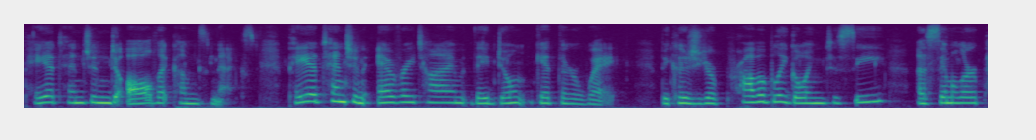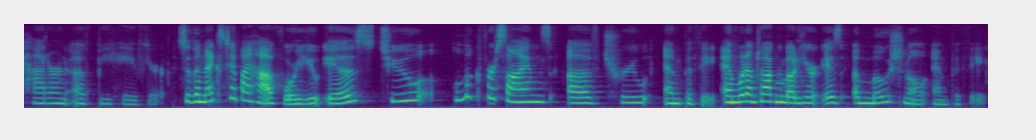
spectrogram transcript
Pay attention to all that comes next. Pay attention every time they don't get their way because you're probably going to see a similar pattern of behavior. So the next tip I have for you is to look for signs of true empathy. And what I'm talking about here is emotional empathy.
